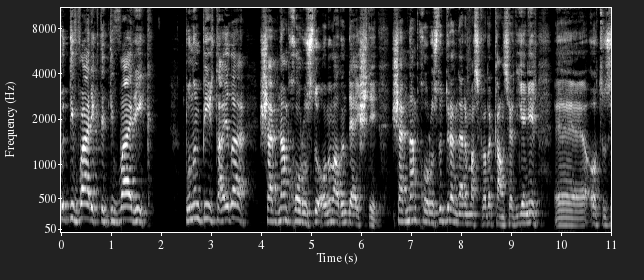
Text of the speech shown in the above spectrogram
Bu divarikdir, divarik. Bunun bir tayı da Şəbnəm Xoruzlu, onun adını dəyişdi. Şəbnəm Xoruzlu dünənləri Moskvada konsert yeni il e, 30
